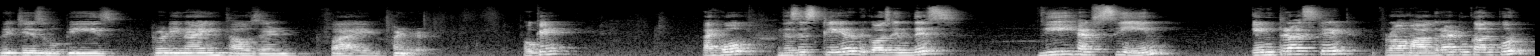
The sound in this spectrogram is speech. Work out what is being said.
which is rupees 29,500 okay? I hope this is clear because in this we have seen intrastate from Agra to Kanpur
